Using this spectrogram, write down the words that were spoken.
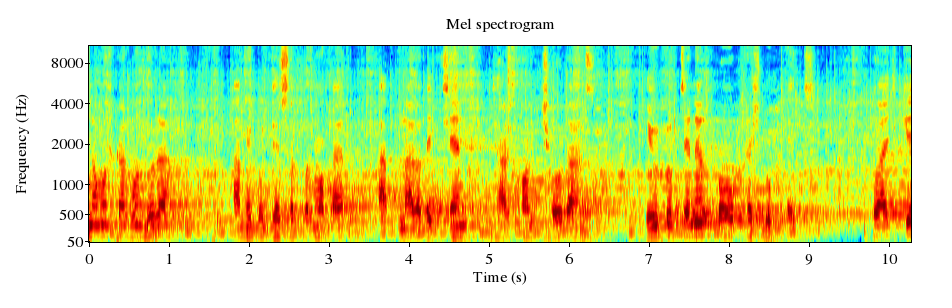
নমস্কার বন্ধুরা, আমি বুদ্ধেশ্বর কর্মকার। আপনারা দেখছেন Jharkhand Chhau dance YouTube channel ও ফেসবুক পেজ। তো আজকে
